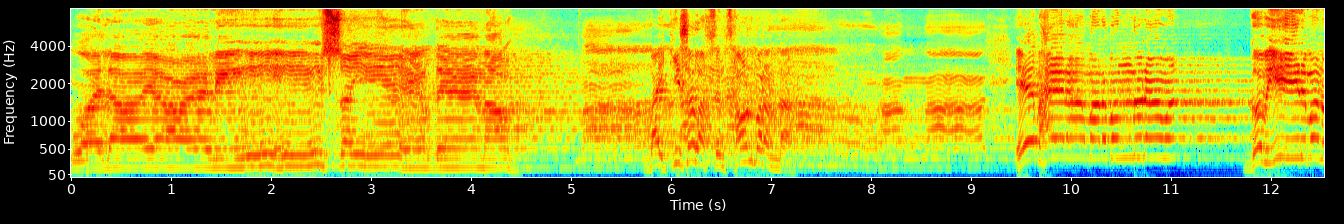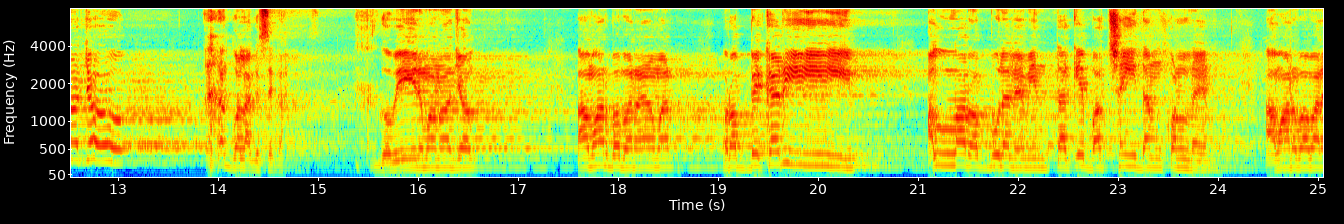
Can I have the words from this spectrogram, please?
ولا علي سيدنا ভাই কি চালাচ্ছেন? সাউন্ড বাড়ান না। এ ভাইরা আমার বন্ধুরা আমার গভীর মনোযোগ। গলা গেছে গা। গভীর মনোযোগ। আমার বাবারা আমার রব্বে কারিম আল্লাহ রব্বুল আলমিন তাকে বাদশাহী দান করলেন। আমার বাবার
